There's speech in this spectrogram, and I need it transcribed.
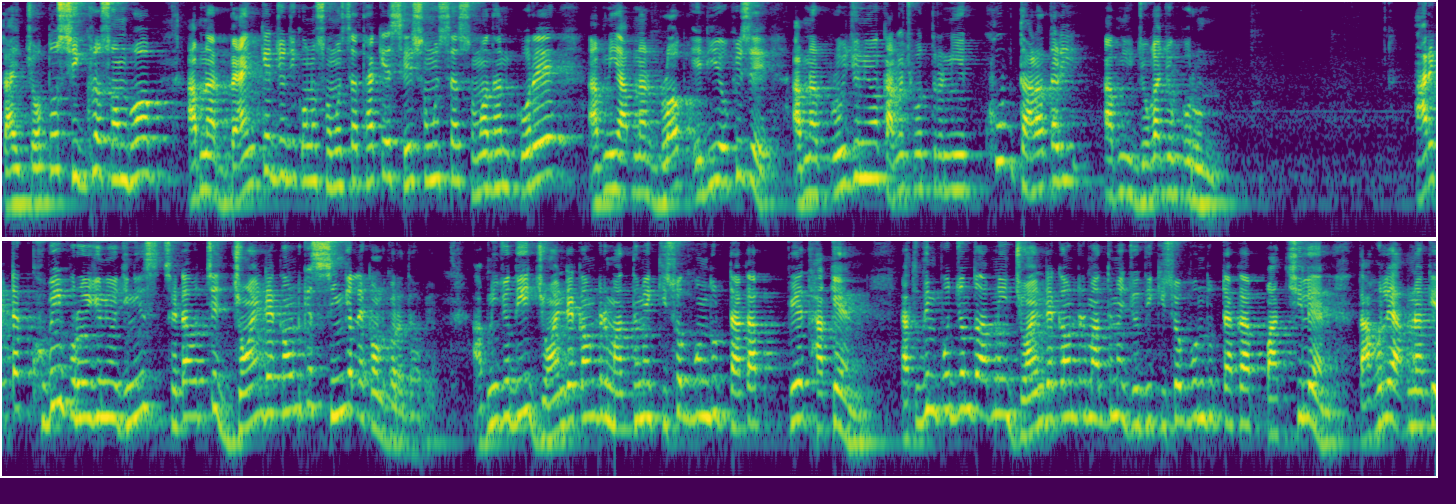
তাই যত শীঘ্র সম্ভব আপনার ব্যাংকের যদি কোনো সমস্যা থাকে, সেই সমস্যার সমাধান করে আপনি আপনার ব্লক এডি অফিসে আপনার প্রয়োজনীয় কাগজপত্র নিয়ে খুব তাড়াতাড়ি আপনি যোগাযোগ করুন। আরেকটা খুবই প্রয়োজনীয় জিনিস, সেটা হচ্ছে জয়েন্ট অ্যাকাউন্টকে সিঙ্গেল অ্যাকাউন্ট করাতে হবে। আপনি যদি জয়েন্ট অ্যাকাউন্টের মাধ্যমে কৃষক বন্ধুর টাকা পেয়ে থাকেন, এতদিন পর্যন্ত আপনি জয়েন্ট অ্যাকাউন্টের মাধ্যমে যদি কৃষক বন্ধুর টাকা পাচ্ছিলেন, তাহলে আপনাকে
